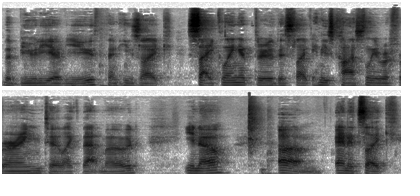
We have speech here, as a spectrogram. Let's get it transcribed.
the beauty of youth and he's like cycling it through this like and he's constantly referring to like that mode you know? Um and it's like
